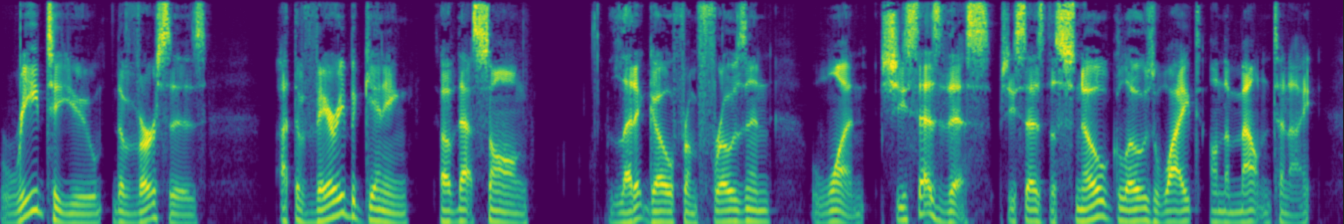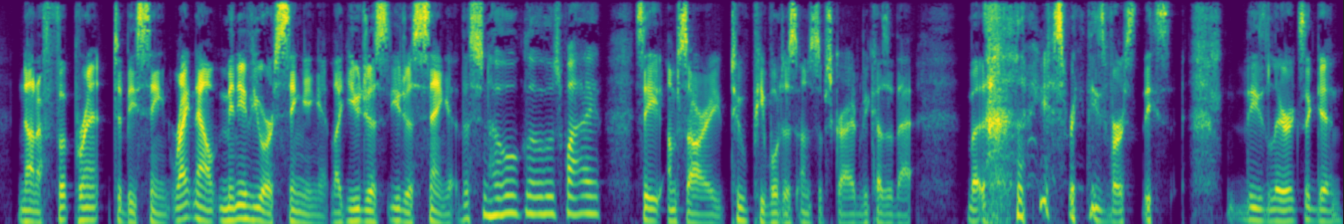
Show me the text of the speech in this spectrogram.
read to you the verses at the very beginning of that song, Let It Go from Frozen 1. She says this. She says, The snow glows white on the mountain tonight, not a footprint to be seen. Right now, many of you are singing it. Like you just, you just sang it. The snow glows white. See, I'm sorry. Two people just unsubscribed because of that. But me just read these verse, these, these lyrics again.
